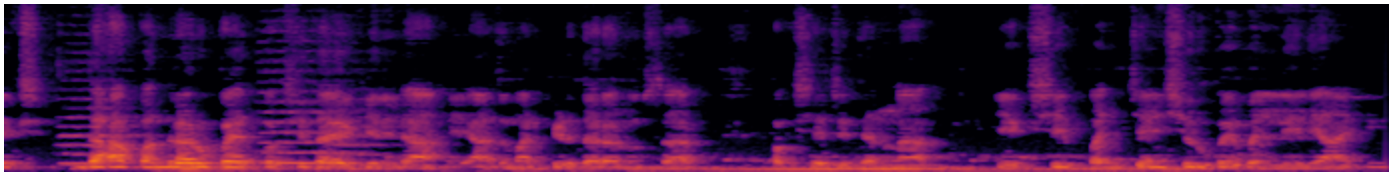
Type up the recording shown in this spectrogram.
एकशे दहा पंधरा रुपयात पक्षी तयार केलेलं आहे. आज मार्केट दरानुसार पक्षाचे त्यांना एकशे पंच्याऐंशी रुपये बनलेले आहे.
